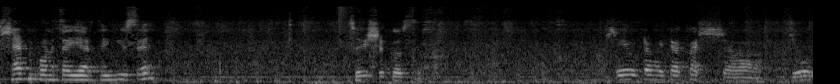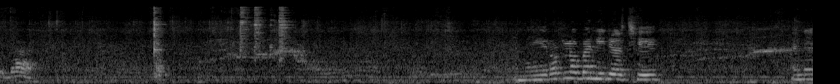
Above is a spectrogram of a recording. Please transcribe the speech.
શાક પણ તૈયાર થઈ ગયું છે. જોઈ શકો છો. સેવ ટમેટા કશા જોરદાર. અને રોટલો બની રહ્યો છે. અને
